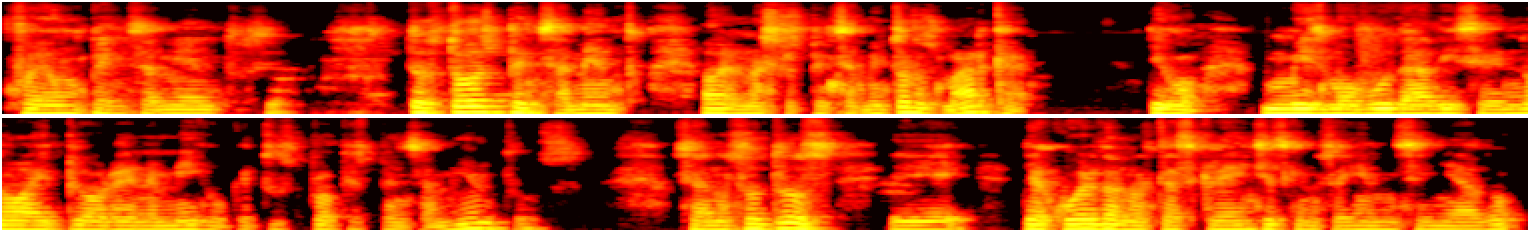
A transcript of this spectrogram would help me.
fue un pensamiento. ¿sí? Entonces, todo es pensamiento. Ahora, nuestros pensamientos nos marcan. Digo, mismo Buda dice, no hay peor enemigo que tus propios pensamientos. O sea, nosotros, eh, de acuerdo a nuestras creencias que nos hayan enseñado,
